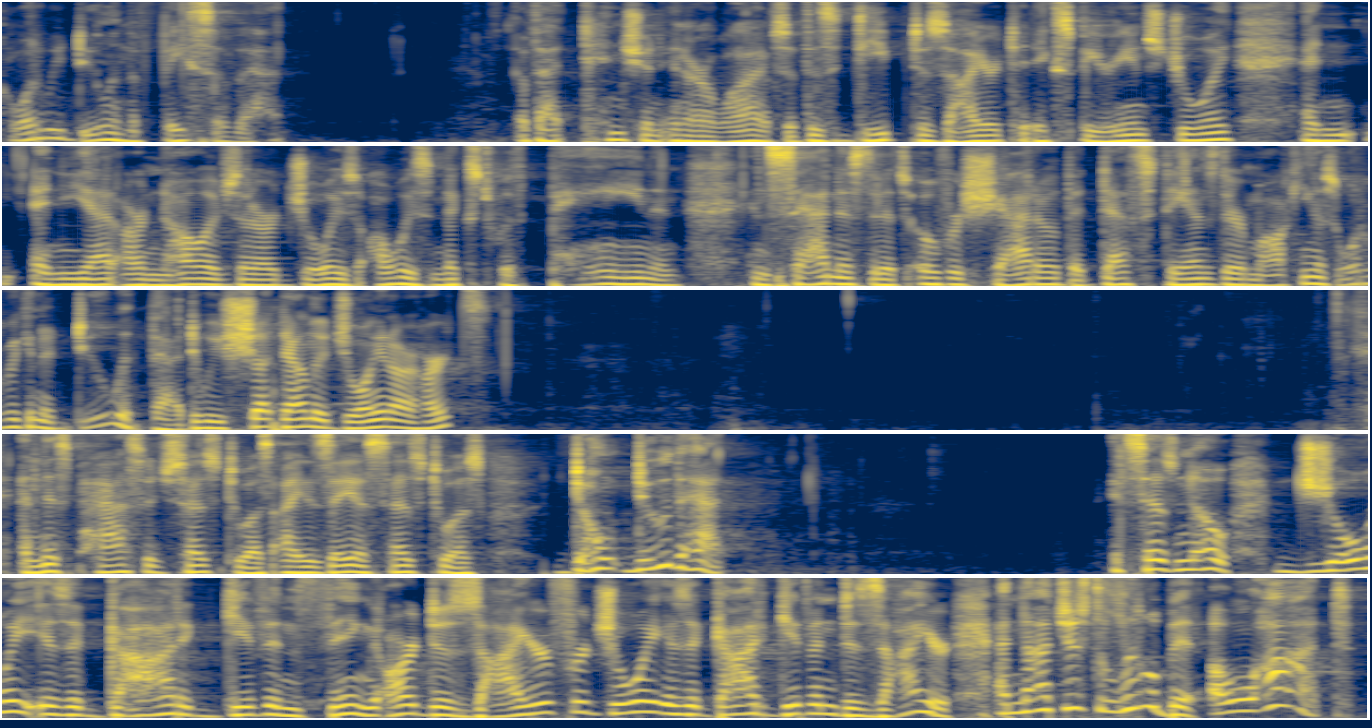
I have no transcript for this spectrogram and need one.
What do we do in the face of that? Of that tension in our lives, of this deep desire to experience joy, and, and yet our knowledge that our joy is always mixed with pain and, and sadness, that it's overshadowed, that death stands there mocking us. What are we going to do with that? Do we shut down the joy in our hearts? And this passage says to us, Isaiah says to us, don't do that. It says, no, joy is a God given thing. Our desire for joy is a God given desire, and not just a little bit, a lot.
